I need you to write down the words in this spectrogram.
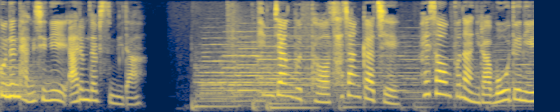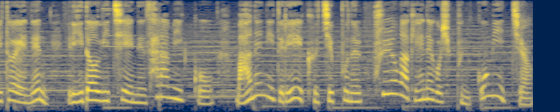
꿈꾸는 당신이 아름답습니다. 팀장부터 사장까지 회사원뿐 아니라 모든 일터에는 리더 위치에 있는 사람이 있고 많은 이들이 그 직분을 훌륭하게 해내고 싶은 꿈이 있죠.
